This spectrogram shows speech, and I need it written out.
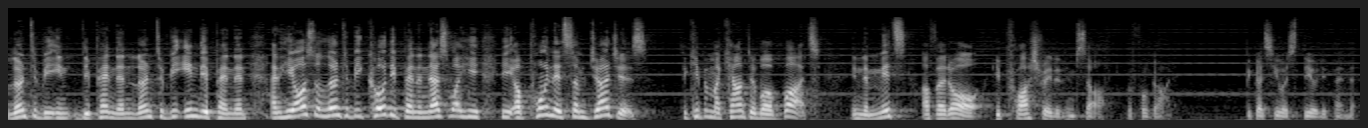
learned to be independent, learned to be independent, and he also learned to be codependent. That's why he, he appointed some judges to keep him accountable. But in the midst of it all, he prostrated himself before God because he was theo dependent.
